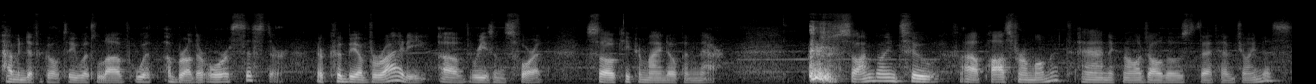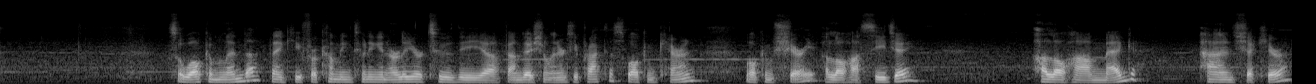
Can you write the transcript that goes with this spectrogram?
having difficulty with love with a brother or a sister. There could be a variety of reasons for it. So keep your mind open there. so I'm going to uh, pause for a moment and acknowledge all those that have joined us. So welcome Linda. Thank you for coming, tuning in earlier to the uh, Foundational Energy Practice. Welcome Karen. Welcome Sherry. Aloha CJ. Aloha Meg and Shakira.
